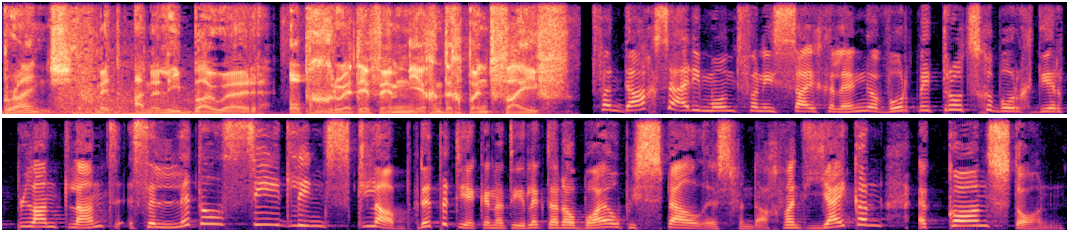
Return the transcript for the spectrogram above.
Brunch met Annelie Bouwer op Groot FM 90.5. Vandag se uit die mond van die suigeling word met trots geborg deur Plantland se Little Seedlings Club. Dit beteken natuurlik dat daar baie op die spel is vandag, want jy kan 'n kans staan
